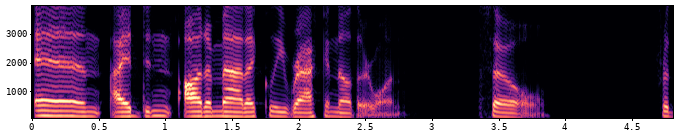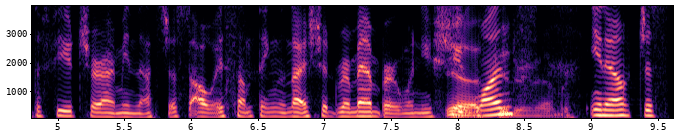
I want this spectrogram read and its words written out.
and I didn't automatically rack another one. So, for the future, I mean that's just always something that I should remember when you shoot yeah, once. good to remember. you know, just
